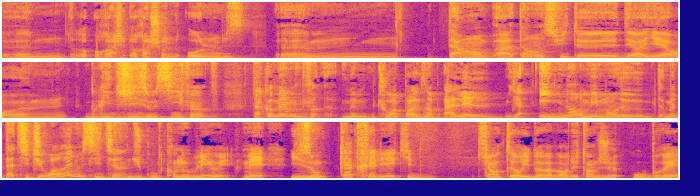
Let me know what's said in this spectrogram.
euh, Ra- Rashon Holmes euh, T'as, en- ah, ensuite euh, derrière euh, Bridges aussi. T'as quand même, même, tu vois, par exemple, à l'aile, il y a énormément de. T'as TJ Warren aussi, tiens, du coup. qu'on oublie, oui. Mais ils ont quatre ailiers qui, qui en théorie doivent avoir du temps de jeu. Oubre,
